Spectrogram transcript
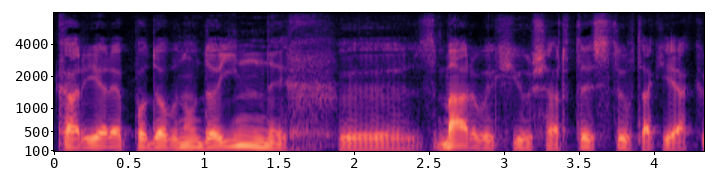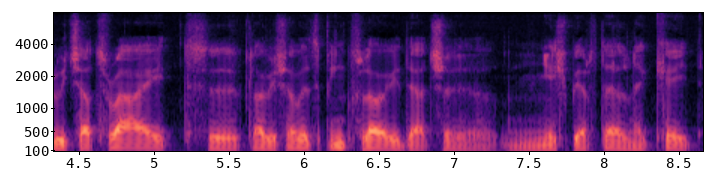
karierę podobną do innych y, zmarłych już artystów, takich jak Richard Wright, y, klawiszowiec Pink Floyda, czy nieśmiertelny Kate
